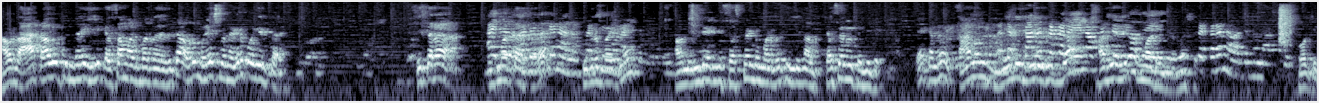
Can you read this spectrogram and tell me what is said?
ಅವ್ರದ್ದು ಆ ತಾಲೂಕಿಂದ ಇಲ್ಲಿ ಕೆಲಸ ಮಾಡಬಾರ್ದು ಅನ್ನೋದಕ್ಕೆ ಅವರು ಮಹೇಶ್ವರ ನಗರಕ್ಕೆ ಹೋಗಿರ್ತಾರೆ. ಈ ಥರ ಇದು ಮಾಡ್ತಾ ಇರ್ತಾರೆ. ಇದ್ರ ಬಗ್ಗೆ ಅವ್ನು ಹಿಂದೆ ಇಲ್ಲಿ ಸಸ್ಪೆಂಡ್ ಮಾಡಬೇಕು ಇಲ್ಲಿ ನಾವು ಕೆಲಸನೂ ತೆಗಿಬೇಕು. ಯಾಕಂದ್ರೆ ಕಾನೂನು ವಿರುದ್ಧ ರೀತಿ ಅದು ಮಾಡಿದ್ದೀವಿ ಅಷ್ಟೇ ಪ್ರಕಾರ ನಾವು ಅದನ್ನ ಮಾಡ್ತೀವಿ. ಓಕೆ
